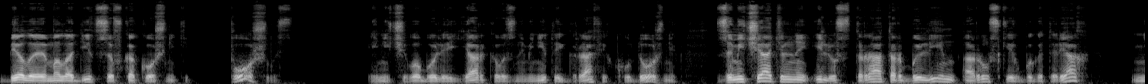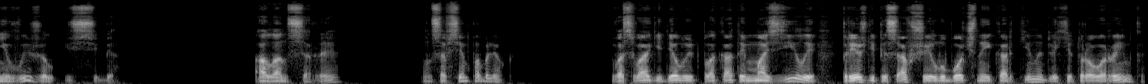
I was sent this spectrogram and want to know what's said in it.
белая молодица в кокошнике». Пошлость и ничего более яркого знаменитый график-художник, замечательный иллюстратор былин о русских богатырях не выжил из себя. А Лансере, он совсем поблек. В Осваге делают плакаты мазилы, прежде писавшие лубочные картины для хитрого рынка.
